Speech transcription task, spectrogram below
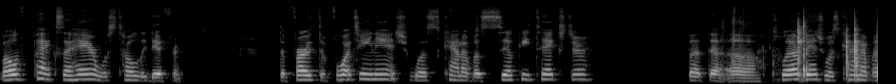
both packs of hair was totally different. The first, the 14 inch was kind of a silky texture, but the uh, 12 inch was kind of a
